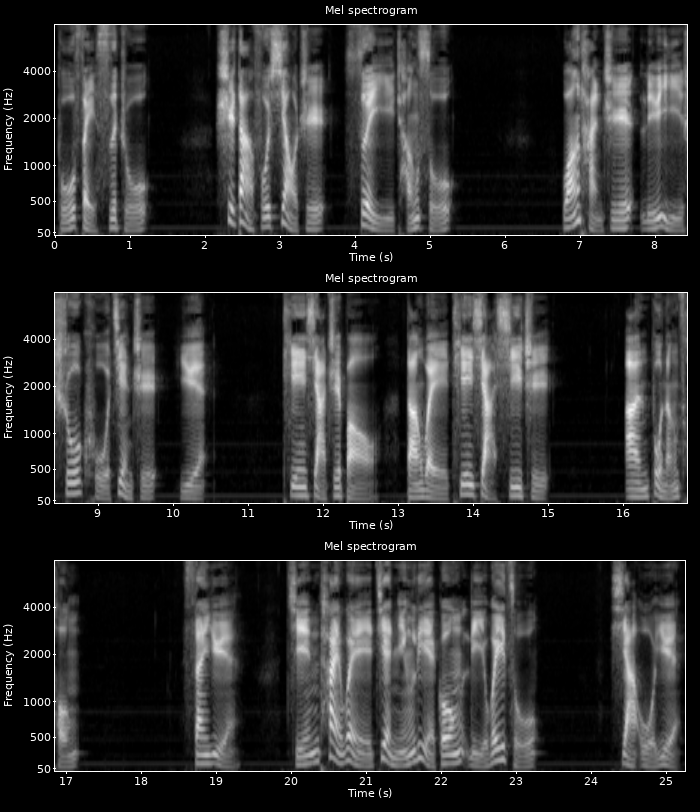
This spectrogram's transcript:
不费丝竹。士大夫笑之，遂已成俗。王坦之屡以书苦谏之，曰：“天下之宝。”当为天下惜之，安不能从。三月，秦太尉建宁列公李威卒。夏五月，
